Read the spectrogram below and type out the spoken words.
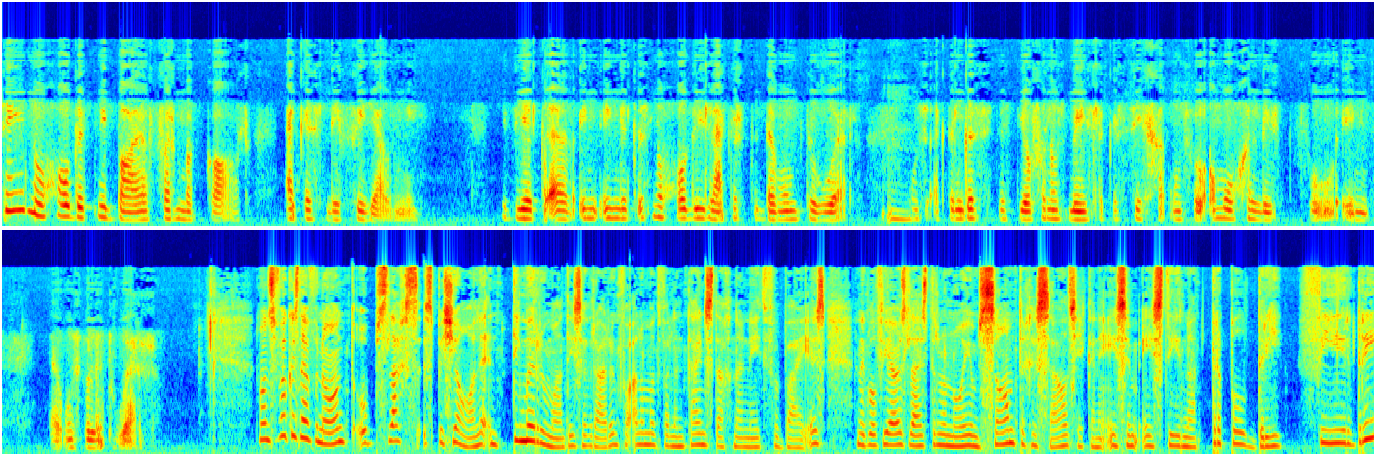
sê nogal dit nie baie vir mekaar. Ek is lief vir jou nie. Jy weet uh, en en dit is nogal die lekkerste ding om te hoor. Mm. Ons ek dink dis dis deel van ons menslike siege. Ons wil almal geliefd voel en uh, ons wil dit hoor. Nou, ons fokus nou vanaand op slegs spesiale intieme romantiese verhouding vir almal wat Valentynsdag nou net verby is en ek wil vir jou as luisteraar nooi om saam te gesels. Jy kan 'n SMS stuur na 3343.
